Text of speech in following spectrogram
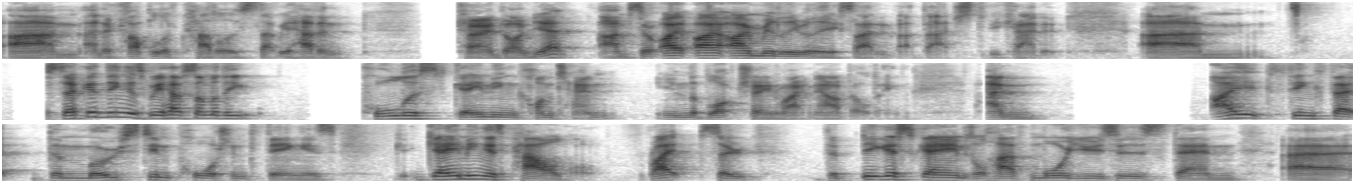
um, and a couple of catalysts that we haven't turned on yet. Um, so I, am really, really excited about that, just to be candid. Um, the second thing is we have some of the coolest gaming content in the blockchain right now building. And I think that the most important thing is gaming is power law, right? So the biggest games will have more users than uh,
